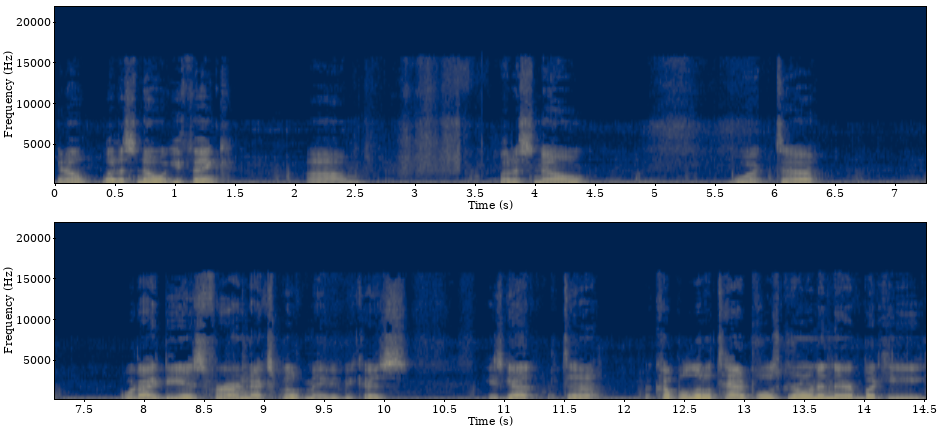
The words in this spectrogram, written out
you know, let us know what you think. Um, let us know what uh, what ideas for our next build maybe because he's got uh, a couple little tadpoles growing in there, but he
